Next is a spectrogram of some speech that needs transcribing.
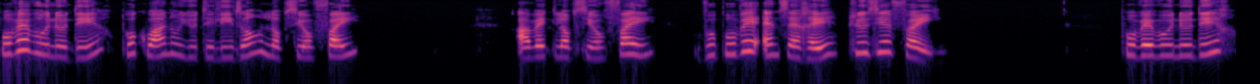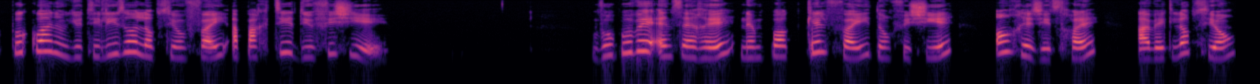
Pouvez-vous nous dire pourquoi nous utilisons l'option Feuille? Avec l'option Feuille, vous pouvez insérer plusieurs feuilles. Pouvez-vous nous dire pourquoi nous utilisons l'option Feuille à partir du fichier? Vous pouvez insérer n'importe quelle feuille dans fichier enregistré avec l'option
